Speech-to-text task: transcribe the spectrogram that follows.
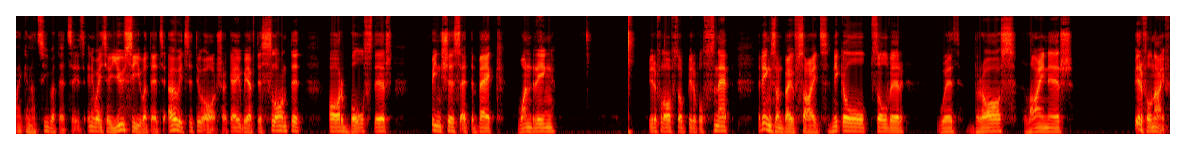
I cannot see what that says. Anyway so you see what that's oh it's the two R's okay? We have the slanted R bolsters pinches at the back, one ring, beautiful offstop, beautiful snap, rings on both sides, nickel, silver with brass liners, beautiful knife.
